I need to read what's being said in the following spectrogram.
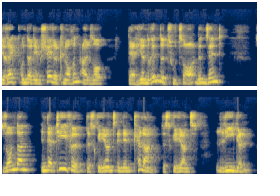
direkt unter dem Schädelknochen, also der Hirnrinde zuzuordnen sind, sondern in der Tiefe des Gehirns, in den Kellern des Gehirns liegen.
